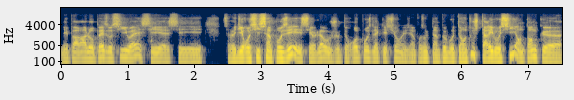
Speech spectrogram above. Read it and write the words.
les Para Lopez aussi, ouais, c'est, c'est, ça veut dire aussi s'imposer. Et c'est là où je te repose la question, et j'ai l'impression que tu es un peu botté en touche. Tu arrives aussi en tant que,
